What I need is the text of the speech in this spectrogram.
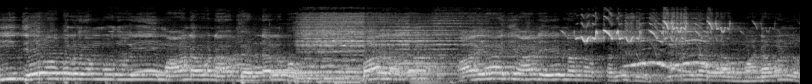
ಈ ದೇವಬಲ ಎಂಬುದು ಈ ಮಾನವನ ಬೆನ್ನೆಲುಬು. ಬಾರದ ಆಯಾಗಿ ಆಡಿ ನನ್ನ ಕನಸು ಈ ನನ್ನ ಮನವನ್ನು.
